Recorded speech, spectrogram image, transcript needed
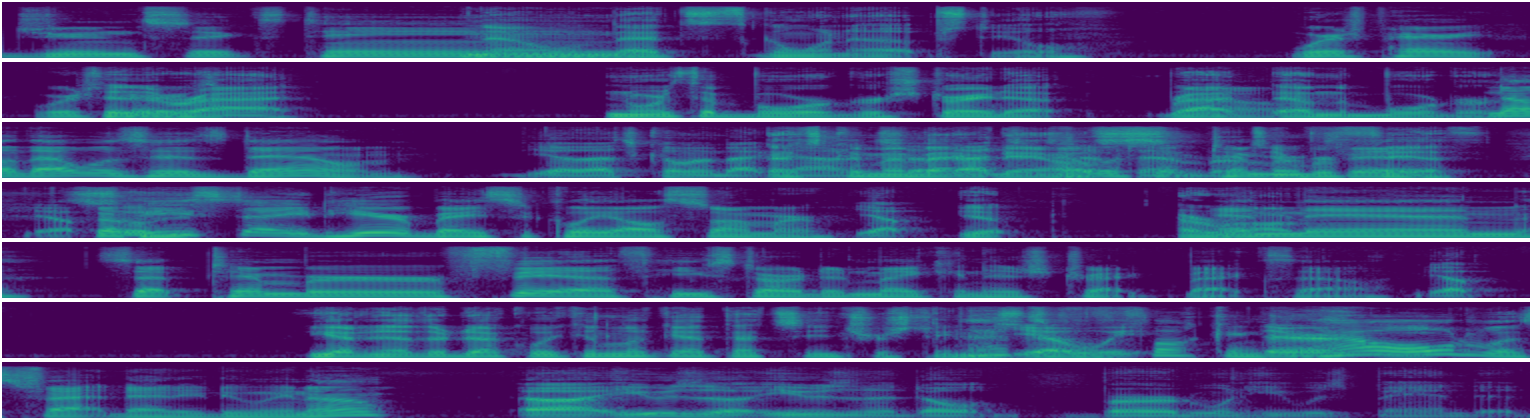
June 16. No, that's going up still. Where's Perry? Where's to the Perryton? right, north of Borger, straight up, right Oh. down the border. No, that was his down. Yeah, that's coming back That's down. coming So back that's down. That was September. September, September 5th. 5th. Yep. So, So he, he- stayed here basically all summer. Yep. Yep. Or- And then September 5th, he started making his trek back south. Yep. You got another duck we can look at? That's interesting. That's Yeah, a we- fucking there- How old was Fat Daddy? Do we know? Uh, he was a he was an adult bird when he was banded.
